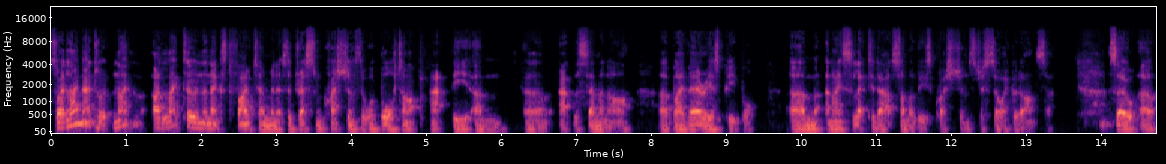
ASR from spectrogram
So I'd like to, I'd like to, in the next five ten minutes, address some questions that were brought up at the um, uh, at the seminar uh, by various people, um, and I selected out some of these questions just so I could answer. So, uh,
